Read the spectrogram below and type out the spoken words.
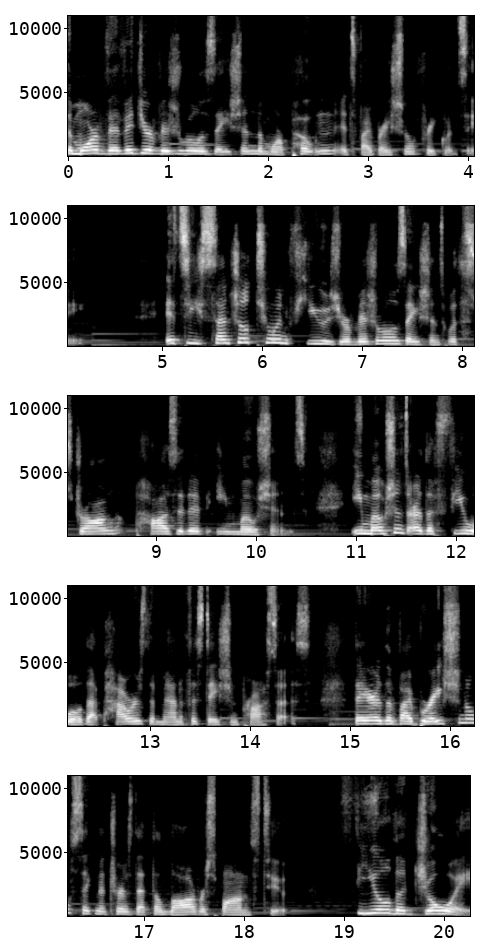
The more vivid your visualization, the more potent its vibrational frequency. It's essential to infuse your visualizations with strong, positive emotions. Emotions are the fuel that powers the manifestation process. They are the vibrational signatures that the law responds to. Feel the joy,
